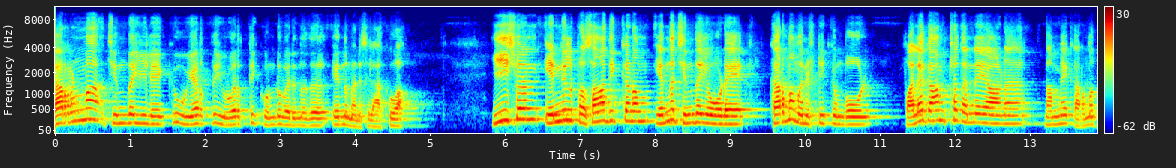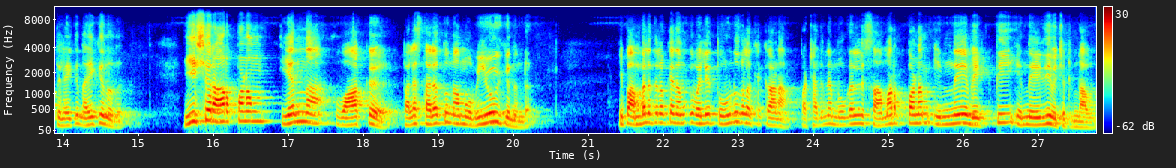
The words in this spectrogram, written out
കർമ്മ ചിന്തയിലേക്ക് ഉയർത്തി ഉയർത്തി കൊണ്ടുവരുന്നത് എന്ന് മനസ്സിലാക്കുക. ഈശ്വരൻ എന്നിൽ പ്രസാദിക്കണം എന്ന ചിന്തയോടെ കർമ്മമനുഷ്ഠിക്കുമ്പോൾ ഫലകാംക്ഷ തന്നെയാണ് നമ്മെ കർമ്മത്തിലേക്ക് നയിക്കുന്നത്. ഈശ്വരാർപ്പണം എന്ന വാക്ക് പല സ്ഥലത്തും നാം ഉപയോഗിക്കുന്നുണ്ട്. ഇപ്പം അമ്പലത്തിലൊക്കെ നമുക്ക് വലിയ തൂണുകളൊക്കെ കാണാം. പക്ഷെ അതിന്റെ മുകളിൽ സമർപ്പണം ഇന്നേ വ്യക്തി എന്ന് എഴുതി വെച്ചിട്ടുണ്ടാവും.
